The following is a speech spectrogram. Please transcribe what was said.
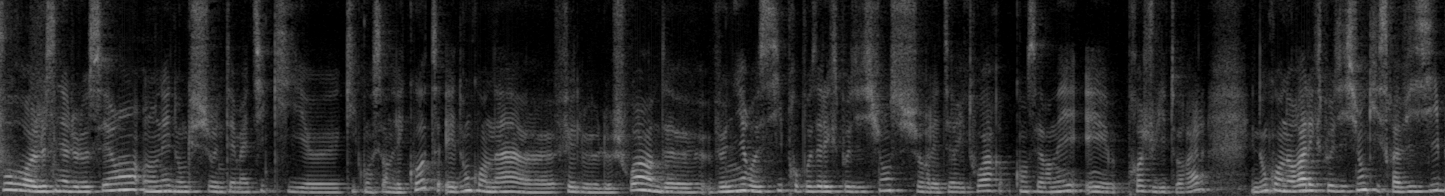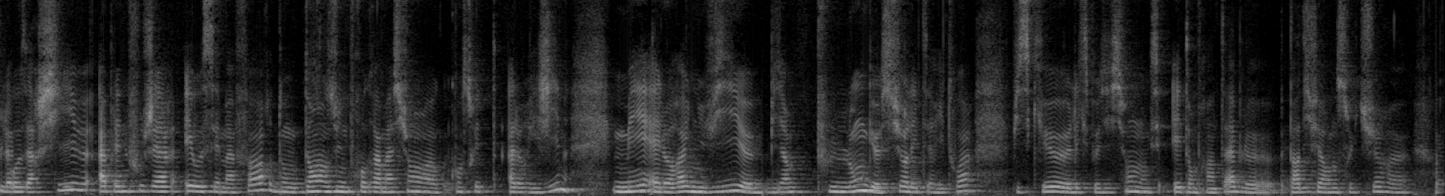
Pour euh, le signal de l'océan, on est donc sur une thématique qui, euh, concerne les côtes et donc on a euh, fait le, choix de venir aussi proposer l'exposition sur les territoires concernés et proches du littoral. Et donc on aura l'exposition qui sera visible aux archives, à Pleine Fougère et au sémaphore, donc dans une programmation construite à l'origine, mais elle aura une vie bien plus longue sur les territoires puisque l'exposition est empruntable par différentes structures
